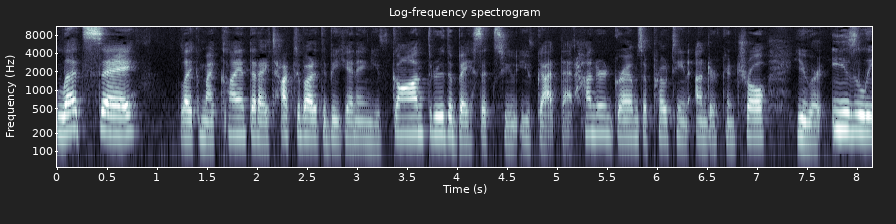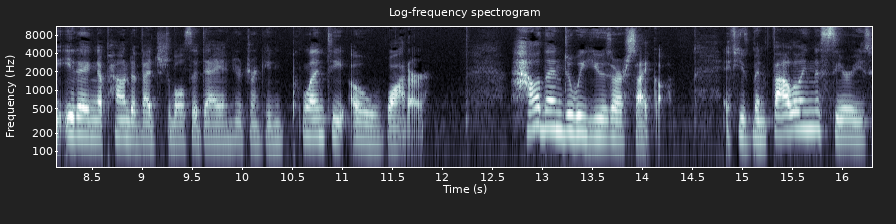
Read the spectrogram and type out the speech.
Let's say, like my client that I talked about at the beginning, you've gone through the basics. You, you've got that 100 grams of protein under control. You are easily eating a pound of vegetables a day and you're drinking plenty of water. How then do we use our cycle? If you've been following the series,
